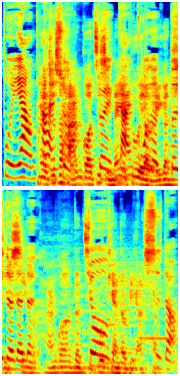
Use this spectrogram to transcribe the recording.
不一样，它还就是韩国自己内部的，有一个对对对对体系嘛，，韩国的几部片都比较像是。的。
